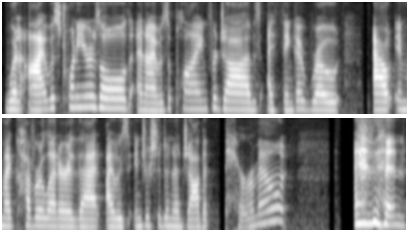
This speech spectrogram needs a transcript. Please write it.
When I was 20 years old and I was applying for jobs, I think I wrote out in my cover letter that I was interested in a job at Paramount. And then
